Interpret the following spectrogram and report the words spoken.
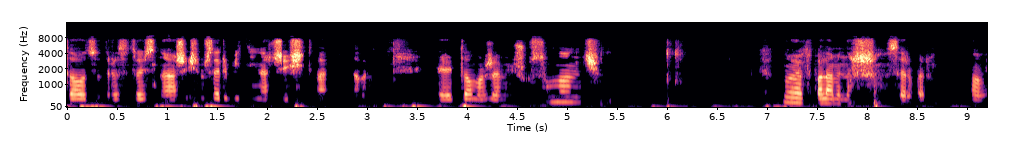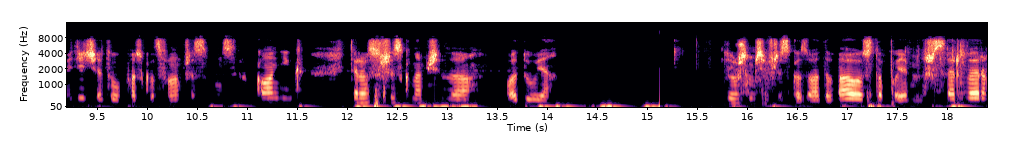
to, co teraz to jest na 64 bit i na 32 bit. Dobra. Y, to możemy już usunąć. No i odpalamy nasz serwer. No widzicie tu paczka otworzona przez Mr. Konik. Teraz wszystko nam się załaduje. Już nam się wszystko załadowało, stopujemy nasz serwer,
